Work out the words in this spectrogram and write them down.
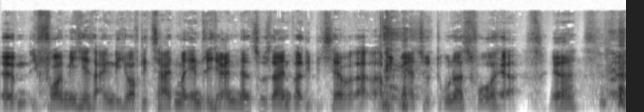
ähm, ich freue mich jetzt eigentlich auf die Zeit, mal endlich Rentner zu sein, weil die bisher äh, habe ich mehr zu tun als vorher. Ja? Äh,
